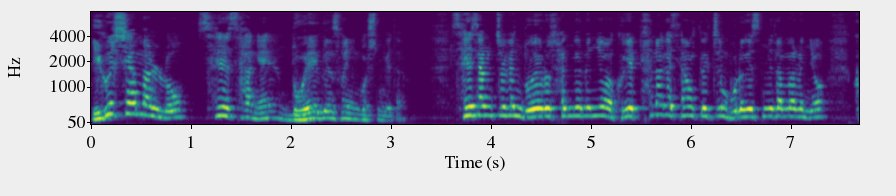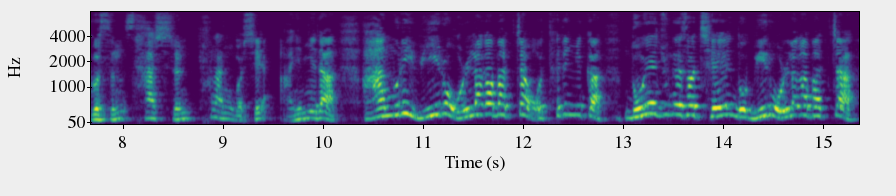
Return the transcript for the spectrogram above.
이것이야말로 세상의 노예 근성인 것입니다. 세상적인 노예로 살면은요, 그게 편하게 생각될지는 모르겠습니다만은요, 그것은 사실은 편한 것이 아닙니다. 아무리 위로 올라가 봤자 어떻게 됩니까? 노예 중에서 제일 위로 올라가 봤자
